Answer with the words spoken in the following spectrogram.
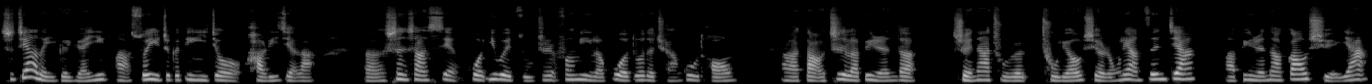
是这样的一个原因啊，所以这个定义就好理解了。呃，肾上腺或异位组织分泌了过多的醛固酮啊，导致了病人的水钠储储留、血容量增加啊，病人的高血压、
